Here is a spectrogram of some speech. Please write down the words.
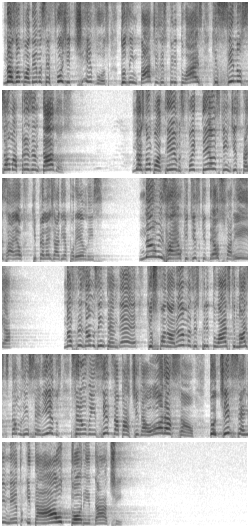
Nós não podemos ser fugitivos dos embates espirituais que se nos são apresentados. Nós não podemos, foi Deus quem disse para Israel que pelejaria por eles. Não Israel que disse que Deus faria. Nós precisamos entender que os panoramas espirituais que nós estamos inseridos serão vencidos a partir da oração, do discernimento e da autoridade.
